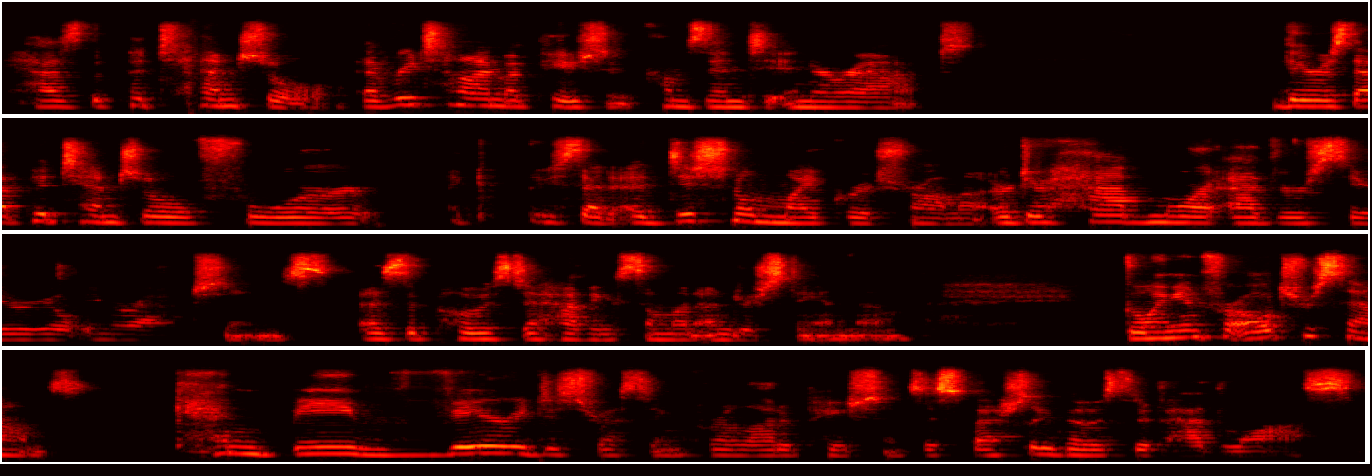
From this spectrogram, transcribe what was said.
has the potential, every time a patient comes in to interact, there is that potential for, like you said, additional micro trauma or to have more adversarial interactions as opposed to having someone understand them. Going in for ultrasounds, can be very distressing for a lot of patients, especially those that have had loss.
